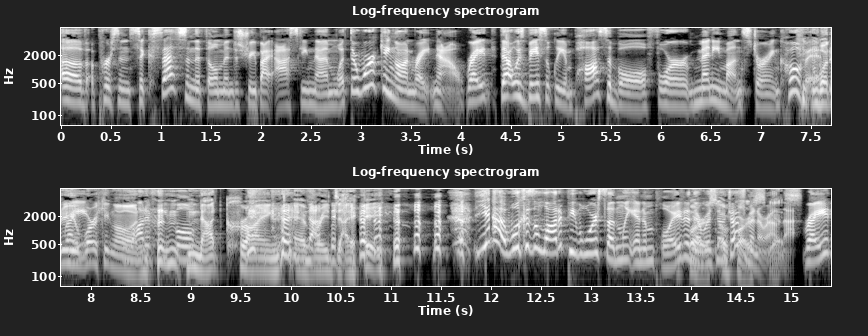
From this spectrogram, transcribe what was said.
of a person's success in the film industry by asking them what they're working on right now, right? That was basically impossible for many months during COVID. What are right? you working on? A lot of people not crying every day. yeah, well, because a lot of people were suddenly unemployed and there was no judgment course, around yes. that, right?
